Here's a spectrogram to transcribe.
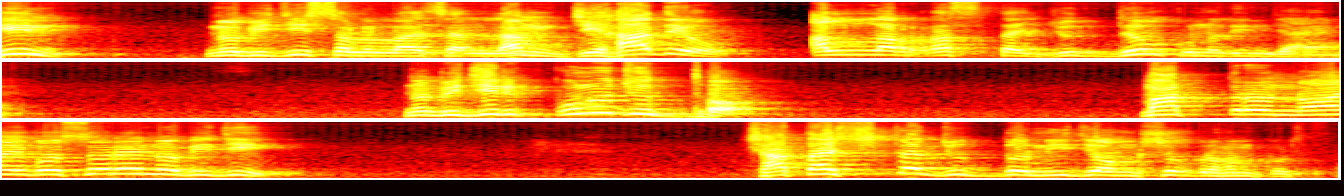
দিন নবীজি সাল্লাহ সাল্লাম জেহাদেও আল্লাহর রাস্তায় যুদ্ধেও কোনোদিন যায় না নবীজির কোন যুদ্ধ মাত্র নয় বছরে নবীজি সাতাশটা যুদ্ধ নিজে অংশগ্রহণ করছে।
